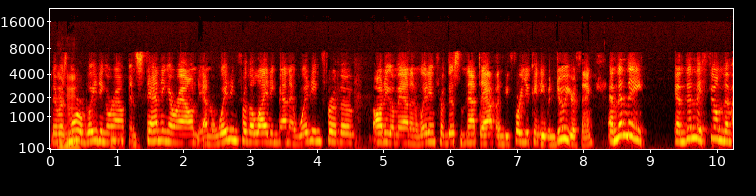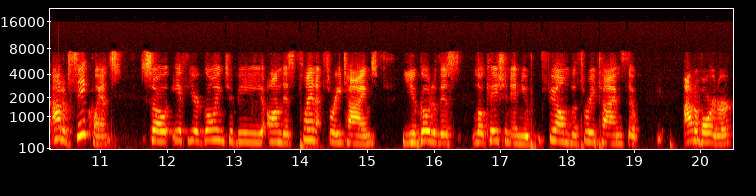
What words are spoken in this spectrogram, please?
There was mm-hmm. more waiting around and standing around and waiting for the lighting man and waiting for the audio man and waiting for this and that to happen before you can even do your thing. And then they and then they film them out of sequence. So if you're going to be on this planet three times, you go to this location and you film the three times that out of order.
